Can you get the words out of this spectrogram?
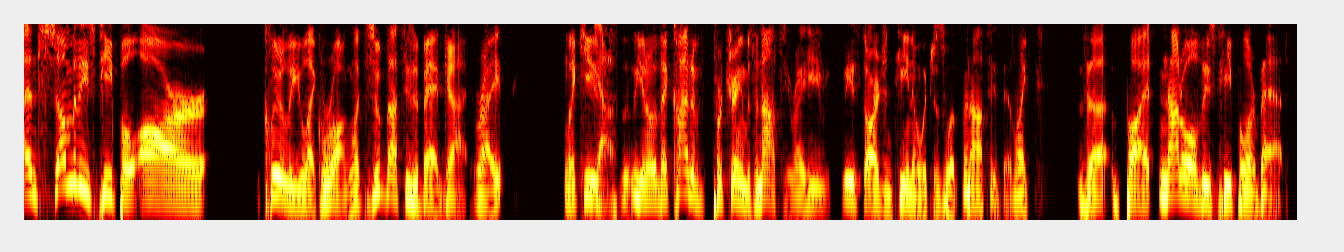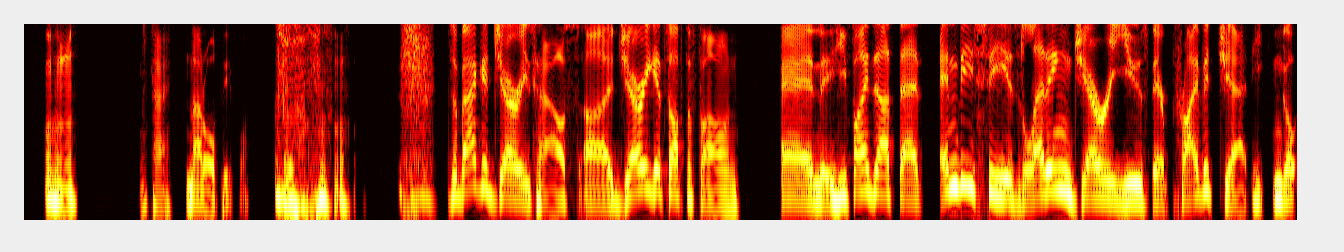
And some of these people are clearly like wrong. Like the Soup Nazi's a bad guy, right? Like he's, Yeah. you know, they kind of portray him as a Nazi, right? He flees to Argentina, which is what the Nazis did. Like the, but not all of these people are bad. Mm-hmm. Okay. Not all people. So back at Jerry's house, uh, Jerry gets off the phone and he finds out that NBC is letting Jerry use their private jet. He can go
